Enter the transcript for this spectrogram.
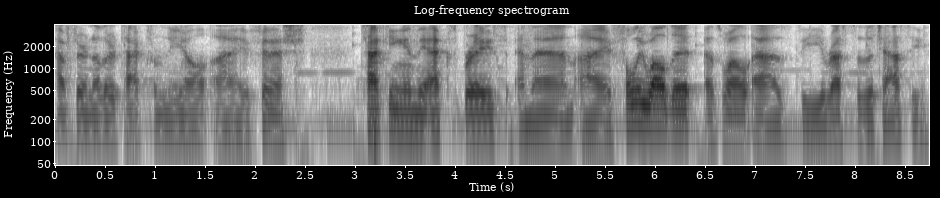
After another attack from Neil, I finish tacking in the X brace and then I fully weld it as well as the rest of the chassis.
